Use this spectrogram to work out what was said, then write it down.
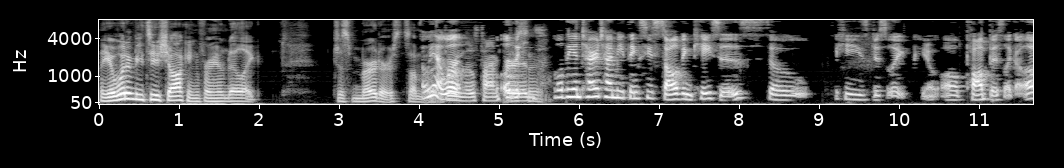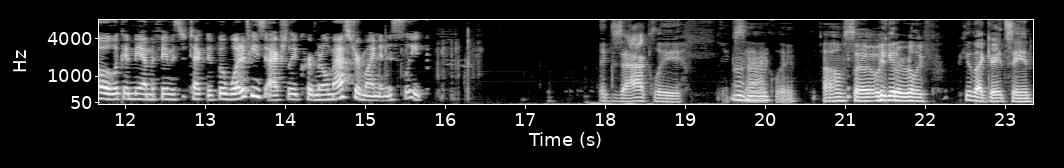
Like it wouldn't be too shocking for him to like just murders somebody. Oh, yeah, well- During those time well, the- Well, the entire time he thinks he's solving cases, so he's just like, you know, all pompous, like, oh, look at me, I'm a famous detective. But what if he's actually a criminal mastermind in his sleep? Exactly. Mm-hmm. Exactly. Um. So we get a really get that great scene,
